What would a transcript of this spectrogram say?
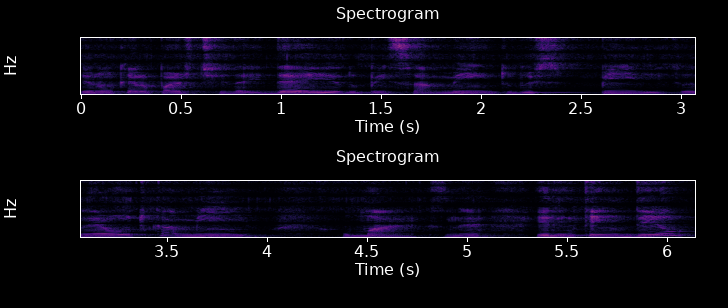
Eu não quero partir da ideia, do pensamento, do espírito, né? É outro caminho, o Marx, né? Ele entendeu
